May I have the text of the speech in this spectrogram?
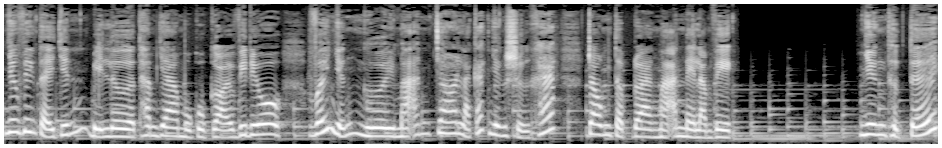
nhân viên tài chính bị lừa tham gia một cuộc gọi video với những người mà anh cho là các nhân sự khác trong tập đoàn mà anh này làm việc. Nhưng thực tế,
